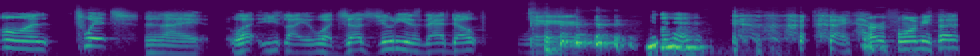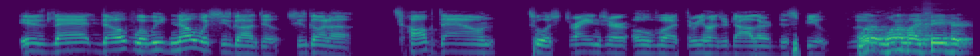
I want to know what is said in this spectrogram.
on Twitch." Like, what? You like what? Judge Judy is that dope? Where like, her formula is that dope? Well, we know what she's gonna do. She's gonna talk down to a stranger over a three hundred dollar dispute. One, one of my favorite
